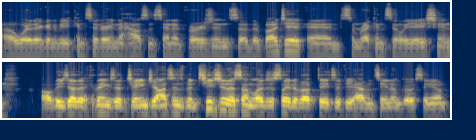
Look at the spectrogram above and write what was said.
uh, where they're going to be considering the House and Senate versions of their budget and some reconciliation. All these other things that Jane Johnson's been teaching us on legislative updates. If you haven't seen them, go see them.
